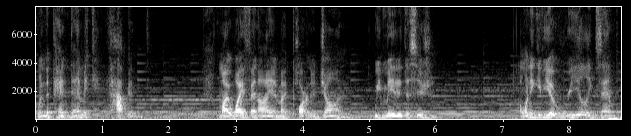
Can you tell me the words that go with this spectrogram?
when the pandemic happened, my wife and I and my partner John, we made a decision. I want to give you a real example.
